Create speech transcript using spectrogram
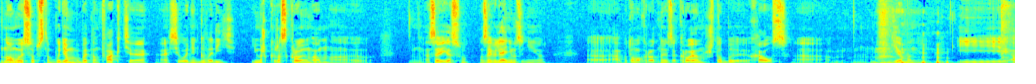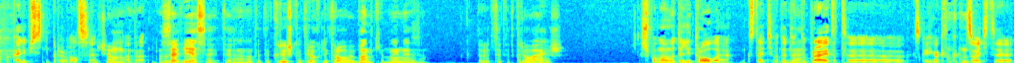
Но мы, собственно, будем об этом факте а, сегодня говорить, немножко раскроем вам завесу, заглянем за нее, а потом аккуратно ее закроем, чтобы хаос, демоны и апокалипсис не прорвался Причем обратно. Завеса это вот эта крышка трехлитровой банки майонеза, которую ты так открываешь, что, по-моему, это литровая, кстати, вот это. Да. Ты про этот, э, как сказать, как, как называть это?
